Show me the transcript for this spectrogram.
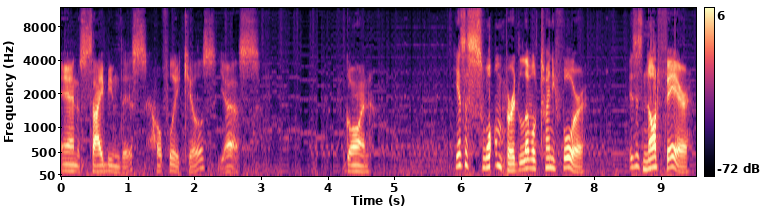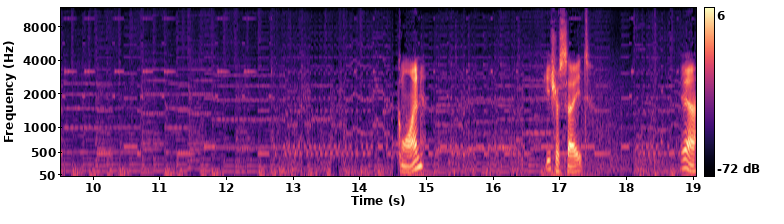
and Psybeam this. Hopefully it kills. Yes. Gone. He has a Swampert level 24. This is not fair. gone. Future Sight. Yeah.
